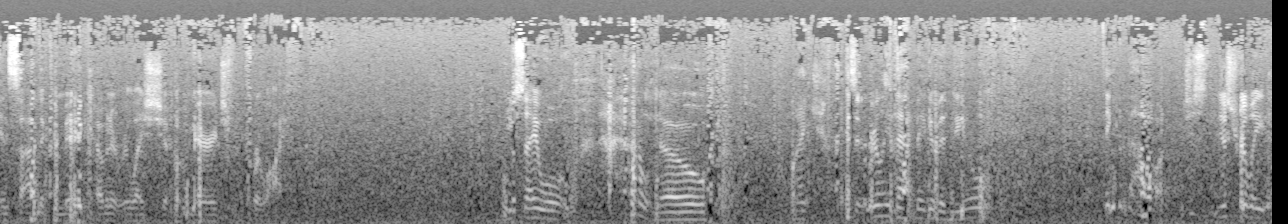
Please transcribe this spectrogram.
inside the committed covenant relationship of marriage for life. You say, well, I don't know. Like, is it really that big of a deal? Think about just just really,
